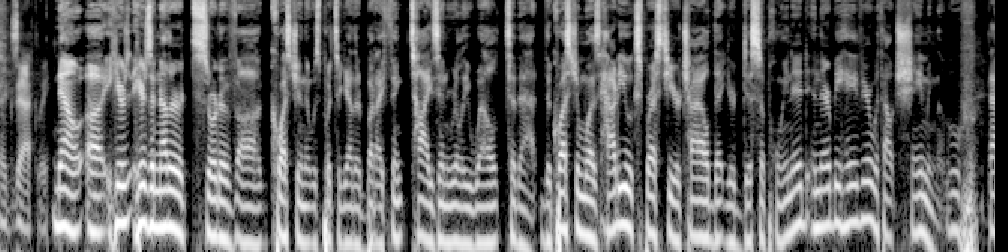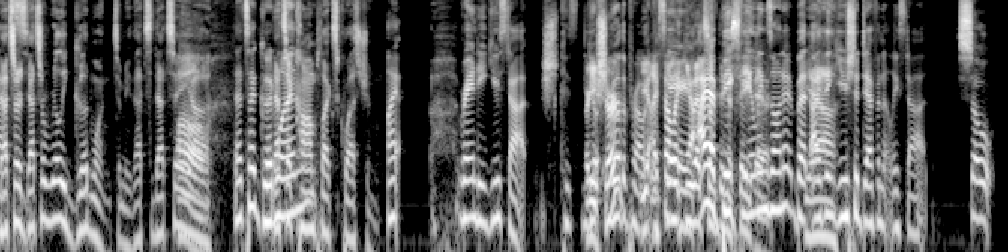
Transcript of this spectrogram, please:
Exactly. Now, uh, here's here's another sort of uh, question that was put together, but I think ties in really well to that. The question was, how do you express to your child that you're disappointed in their behavior without shaming them? that's, a that's a really good one to me. That's that's a uh, that's a good that's one a complex question. I, Randy, you start. 'cause Are you sure? You're the pro. Yeah, I Yes, felt like you had I have something to big say feelings there. on it, but I think you should definitely start. So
